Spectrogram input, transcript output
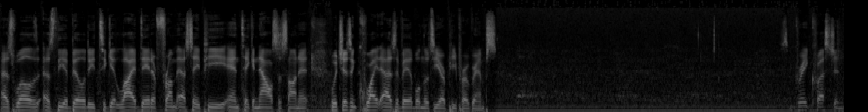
as well as the ability to get live data from SAP and take analysis on it, which isn't quite as available in those ERP programs. Great question.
